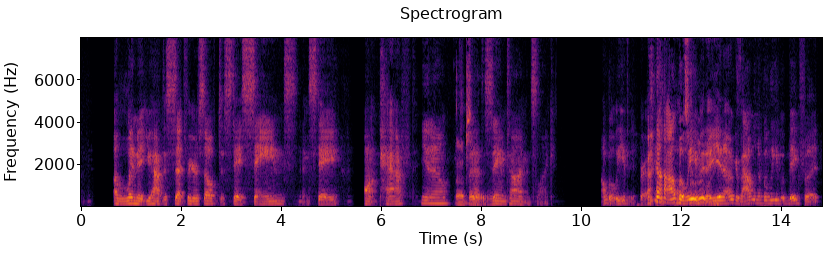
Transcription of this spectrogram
a limit you have to set for yourself to stay sane and stay on a path, you know. But at the same time, it's like I'll believe it, bro. I'll believe it, you know, because I'm gonna believe a Bigfoot,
